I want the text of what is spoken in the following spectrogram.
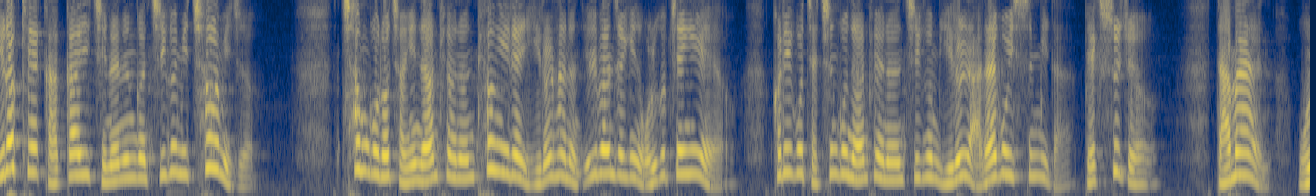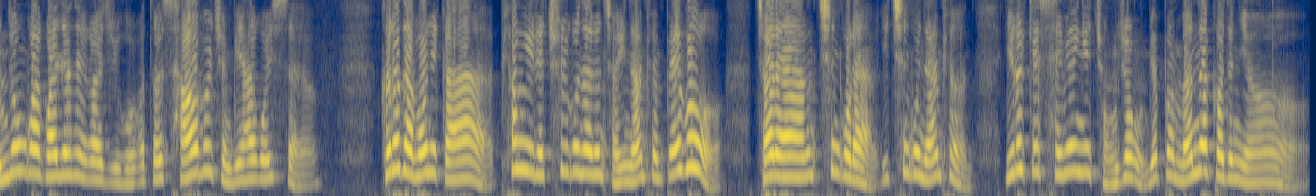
이렇게 가까이 지내는 건 지금이 처음이죠. 참고로 저희 남편은 평일에 일을 하는 일반적인 월급쟁이에요. 그리고 제 친구 남편은 지금 일을 안 하고 있습니다. 백수죠. 다만 운동과 관련해가지고 어떤 사업을 준비하고 있어요. 그러다 보니까 평일에 출근하는 저희 남편 빼고 저랑 친구랑 이 친구 남편 이렇게 세 명이 종종 몇 번 만났거든요.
